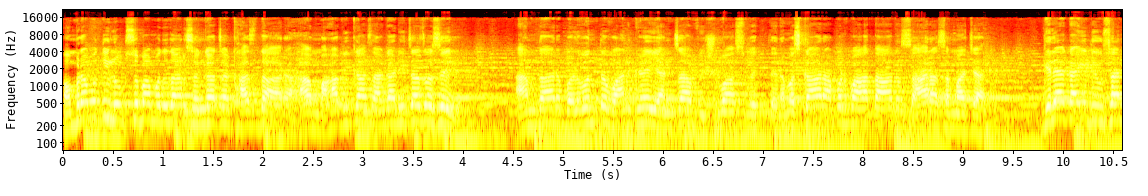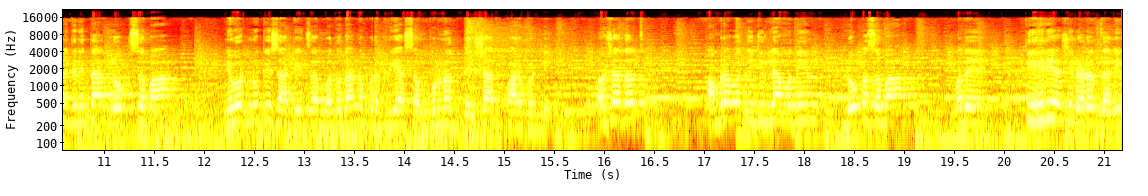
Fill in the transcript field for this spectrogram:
अमरावती लोकसभा मतदारसंघाचा खासदार हा महाविकास आघाडीचाच असेल. आमदार बळवंत वानखळे यांचा विश्वास व्यक्त. नमस्कार आपण पाहत आहात सहारा समाचार. गेल्या काही दिवसांकरिता लोकसभा निवडणुकीसाठीचं मतदान प्रक्रिया संपूर्ण देशात पार पडली. अशातच अमरावती जिल्ह्यामधील लोकसभामध्ये तिहेरी अशी लढत झाली.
